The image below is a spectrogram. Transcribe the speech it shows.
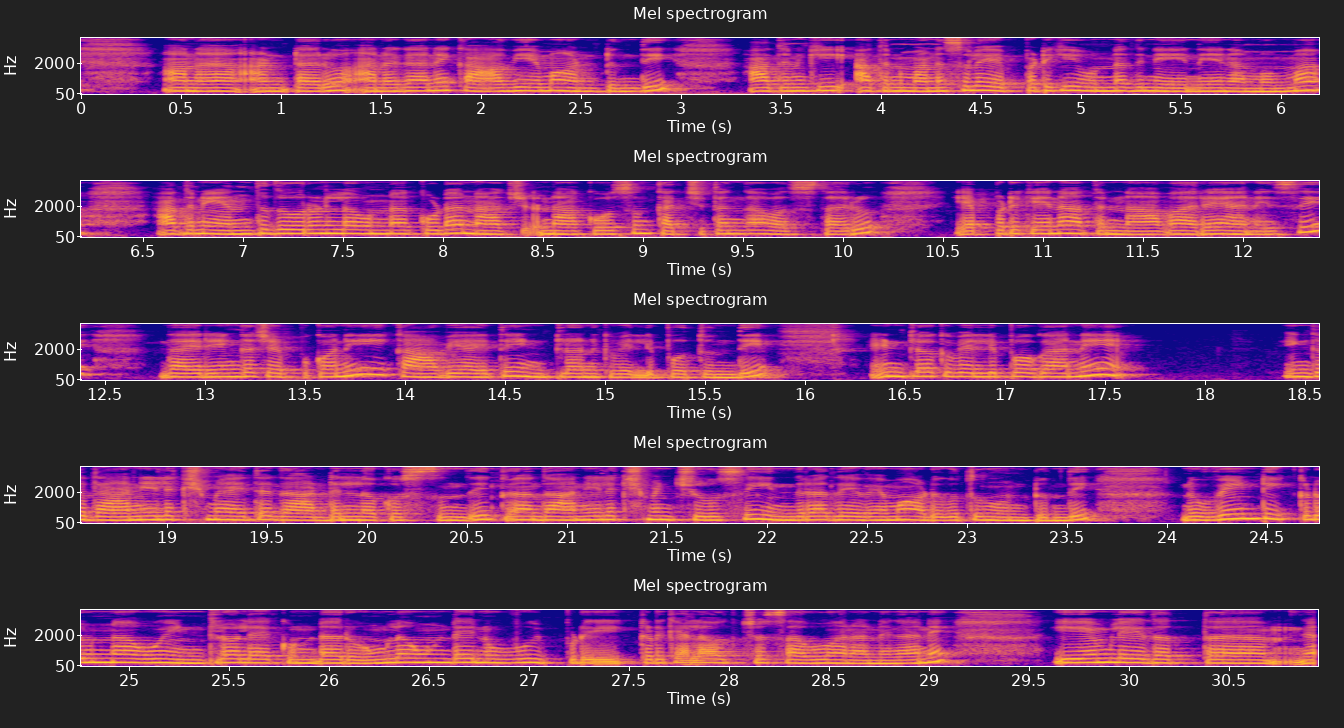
అన అంటారు. అనగానే కావ్యేమో అంటుంది అతనికి అతని మనసులో ఎప్పటికీ ఉన్నది నేనేనమ్మమ్మ అతను ఎంత దూరంలో ఉన్నా కూడా నా నా కోసం ఖచ్చితంగా వస్తారు. ఎప్పటికైనా అతను నా వారే అనేసి ధైర్యంగా చెప్పుకొని కావ్య అయితే ఇంట్లోనికి వెళ్ళిపోతుంది. ఇంట్లోకి వెళ్ళిపోగానే ఇంకా దానిలక్ష్మి అయితే గార్డెన్లోకి వస్తుంది. గా- దానిలక్ష్మిని చూసి ఇందిరాదేవేమో అడుగుతూ ఉంటుంది. నువ్వేంటి ఇక్కడ ఉన్నావు ఇంట్లో లేకుండా రూమ్లో ఉండే నువ్వు ఇప్పుడు ఇక్కడికి ఎలా వచ్చేసావు? అని అనగానే ఏం లేదత్త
